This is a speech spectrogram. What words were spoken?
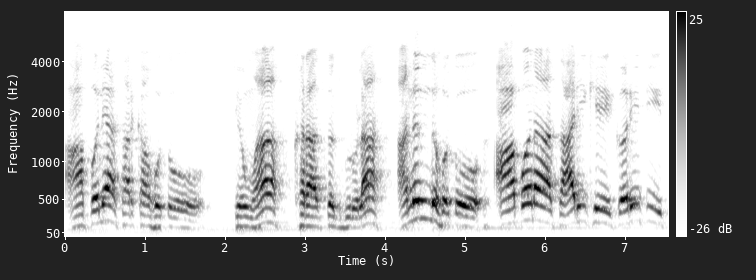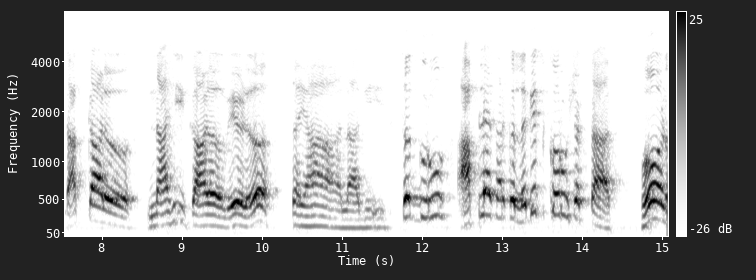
आपल्यासारखा होतो तेव्हा खरा सद्गुरूला आनंद होतो. आपणा सारिखे करीती तात्काळ नाही काळ वेळ तया लागी. सद्गुरू आपल्यासारखं लगेच करू शकतात पण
